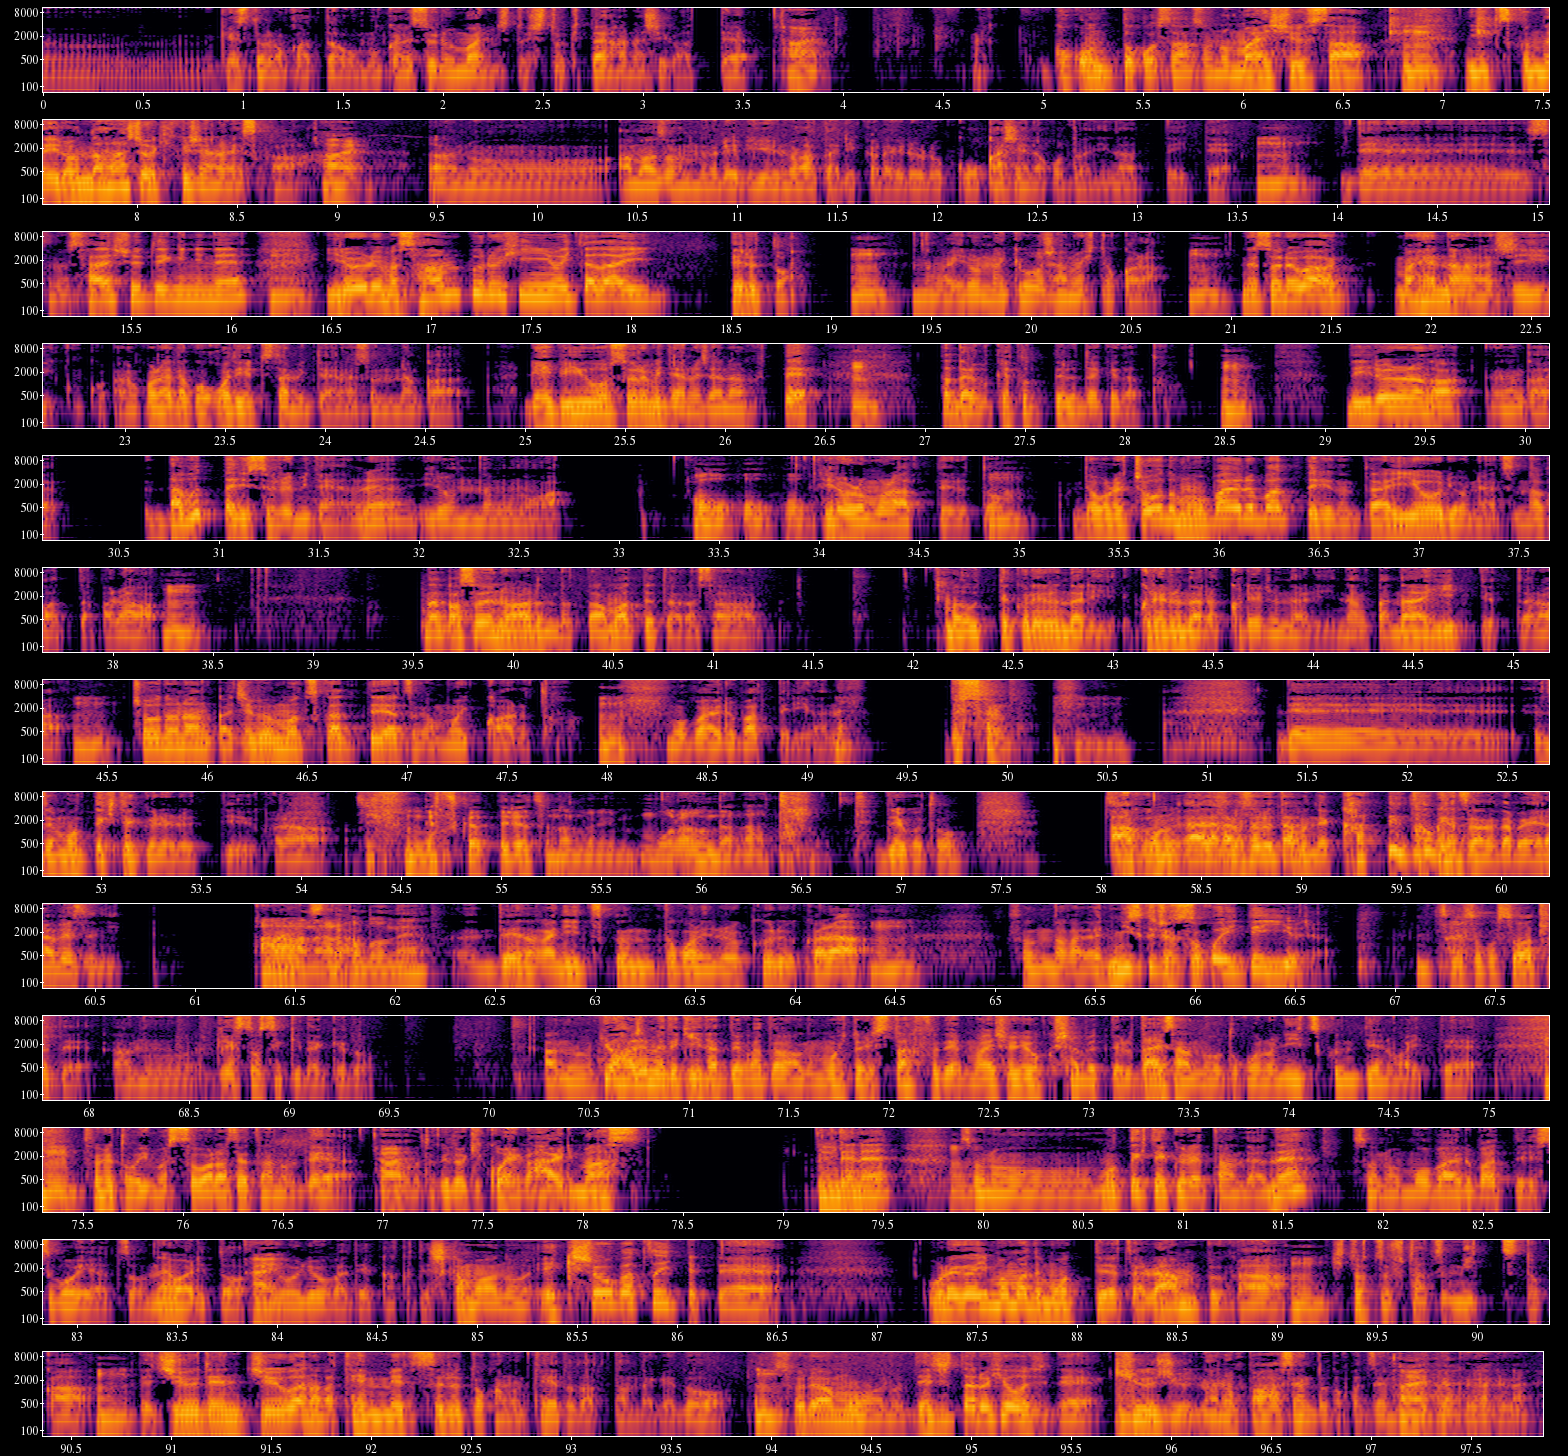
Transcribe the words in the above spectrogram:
ーゲストの方をお迎えする前にちょっとしときたい話があって、はい。ここのとこさ、その毎週さ、うんニーツくんのいろんな話を聞くじゃないですか。はい。あのー、アマゾンのレビューのあたりからいろいろこうおかしなことになっていて。うん。で、その最終的にねうん、いろいろ今サンプル品をいただいてると。うん。なんかいろんな業者の人から。うんで、それは、まあ変な話、この間ここで言ってたみたいな、そのなんか、レビューをするみたいなのじゃなくて、うんただ受け取ってるだけだと。うん。で、いろいろなんか、なんか、ダブったりするみたいなね、いろんなものが。いろいろもらってると。うんで、俺ちょうどモバイルバッテリーの大容量のやつなかったから、うん。なんかそういうのあるんだって余ってたらさ、まあ売ってくれるなり、くれるならくれるなり、なんかない、って言ったら、うんちょうどなんか自分も使ってるやつがもう一個あると。うんモバイルバッテリーがね。どうしたの？で、じゃあ持ってきてくれるっていうから、自分が使ってるやつなのにもらうんだなと思って。どういうこと？あ、この、あ、だからそれ多分ね、勝手に届くやつなんだ、多分選べずに。ああ、なるほどね。で、なんか、ニーツくんのところにいろいろ来るから、うん。その中で、ニスクちょっとそこいていいよ、じゃあ。ニスクそこ座ってて、あの、ゲスト席だけど。あの、今日初めて聞いたっていう方は、あの、もう一人スタッフで毎週よく喋ってる第三の男のニーツくんっていうのがいて、うんそれと今座らせたので、あの時々声が入ります。でね、その、持ってきてくれたんだよね。そのモバイルバッテリーすごいやつをね、割と。はい容量がでかくて。しかもあの、液晶がついてて、俺が今まで持ってるやつはランプがん。一つ二つ三つとか、ん。で、充電中はなんか点滅するとかの程度だったんだけど、それはもうあのデジタル表示で97%とか全部出てくれる。はい。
